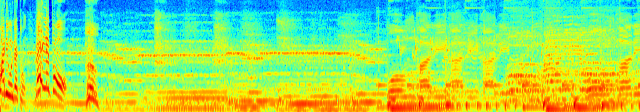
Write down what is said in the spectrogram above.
పడి ఉండటం. వెళ్ళిపో! ఓం హరి హరి హరి ఓం హరి ఓం హరి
